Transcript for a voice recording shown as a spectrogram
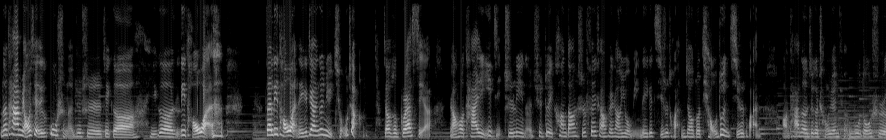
那他描写这个故事呢，就是这个一个立陶宛，在立陶宛的一个这样一个女酋长，叫做 Gracia。然后她以一己之力呢，去对抗当时非常非常有名的一个骑士团，叫做条顿骑士团。啊，他的这个成员全部都是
